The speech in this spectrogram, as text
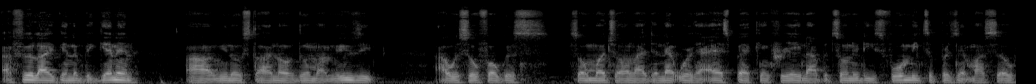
I feel like in the beginning, um, you know, starting off doing my music, I was so focused so much on like the networking aspect and creating opportunities for me to present myself,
